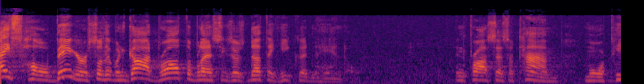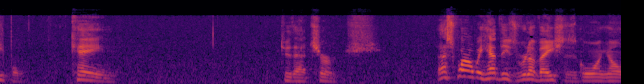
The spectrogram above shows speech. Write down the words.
ice hole bigger so that when God brought the blessings, there's nothing he couldn't handle. In the process of time, more people came to that church. That's why we have these renovations going on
